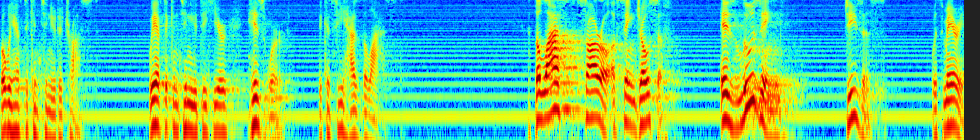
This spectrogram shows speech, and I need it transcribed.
But we have to continue to trust. We have to continue to hear His word because He has the last. The last sorrow of St. Joseph is losing Jesus with Mary.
